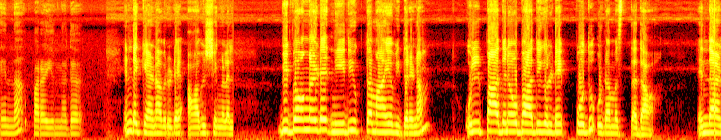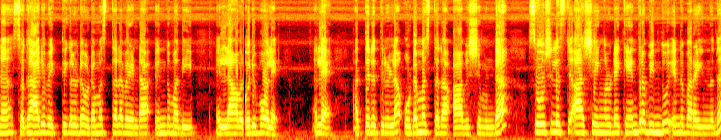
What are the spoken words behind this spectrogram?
എന്ന് പറയുന്നത്. എന്തൊക്കെയാണ് അവരുടെ ആവശ്യങ്ങൾ വിഭവങ്ങളുടെ നീതിയുക്തമായ വിതരണം ഉൽപാദനോപാധികളുടെ പൊതു ഉടമസ്ഥത. എന്താണ്? സ്വകാര്യ വ്യക്തികളുടെ ഉടമസ്ഥത വേണ്ട എന്തു മതി? എല്ലാവരും ഒരുപോലെ അല്ലേ? അത്തരത്തിലുള്ള ഉടമസ്ഥത ആവശ്യമുണ്ട്. സോഷ്യലിസ്റ്റ് ആശയങ്ങളുടെ കേന്ദ്രബിന്ദു എന്ന് പറയുന്നത്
